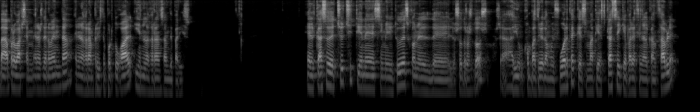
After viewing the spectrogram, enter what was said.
va a probarse en menos de 90 en el Grand Prix de Portugal y en el Grand Slam de París. El caso de Chuchi tiene similitudes con el de los otros dos. O sea, hay un compatriota muy fuerte, que es Matías Casey, que parece inalcanzable.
